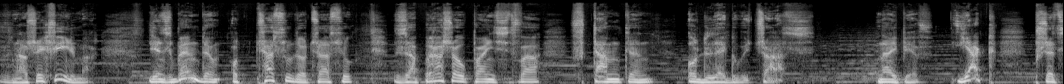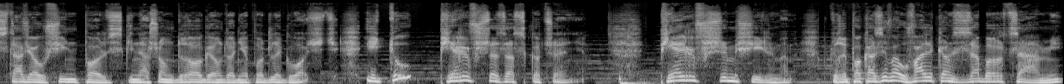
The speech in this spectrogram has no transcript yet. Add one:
w naszych filmach. Więc będę od czasu do czasu zapraszał Państwa w tamten odległy czas. Najpierw, jak przedstawiał film polski naszą drogę do niepodległości? I tu pierwsze zaskoczenie. Pierwszym filmem, który pokazywał walkę z zaborcami,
